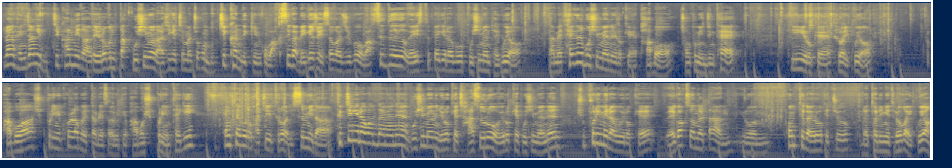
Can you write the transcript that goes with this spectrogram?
일단 굉장히 묵직합니다. 네, 여러분 딱 보시면 아시겠지만 조금 묵직한 느낌이고 왁스가 매겨져 있어가지고 왁스드 웨이스트백이라고 보시면 되고요. 그 다음에 택을 보시면 이렇게 바버 정품 인증 택이 이렇게 들어 있고요. 바버와 슈프림이 콜라보했다 그래서 이렇게 바버 슈프림 택이 행택으로 같이 들어 있습니다. 특징이라고 한다면은 보시면은 이렇게 자수로 이렇게 보시면은 슈프림이라고 이렇게 외곽선을 딴 이런 폰트가 이렇게 쭉 레터링이 들어가 있고요.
